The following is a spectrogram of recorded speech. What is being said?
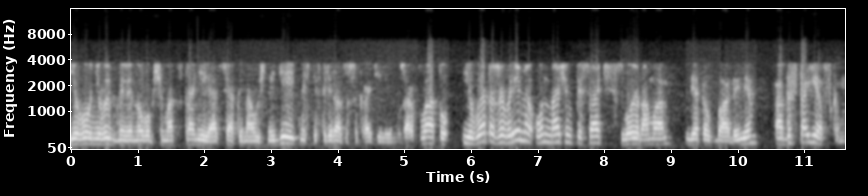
Его не выгнали, но, в общем, отстранили от всякой научной деятельности, в три раза сократили ему зарплату. И в это же время он начал писать свой роман «Лето в Бадене» о Достоевском.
